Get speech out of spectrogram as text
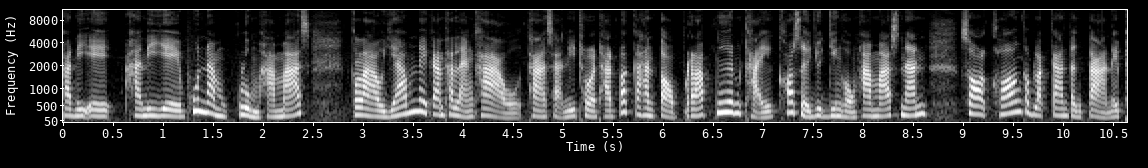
ฮานิเอฮานิเย ผู้นำกลุ่มฮามาสกล่าวย้ำในการถแถลงข่าวทางสถานีโทรทัศน์ว่าการตอบรับเงื่อนไขข้อเสนอหยุดยิงของฮามาสนั้น สอดคล้องกับหลักการต่างๆ ในแผ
